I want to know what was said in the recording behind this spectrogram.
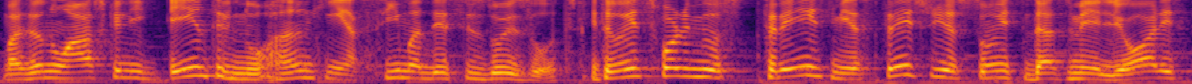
mas eu não acho que ele entre no ranking acima desses dois outros. Então esses foram meus três, minhas três sugestões das melhores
